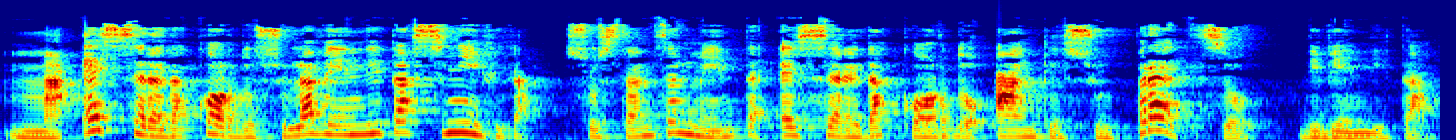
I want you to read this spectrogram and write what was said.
ma essere d'accordo sulla vendita significa sostanzialmente essere d'accordo anche sul prezzo di vendita,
